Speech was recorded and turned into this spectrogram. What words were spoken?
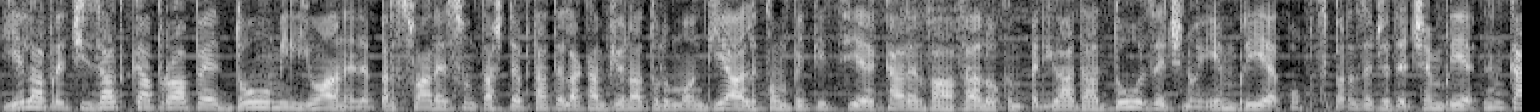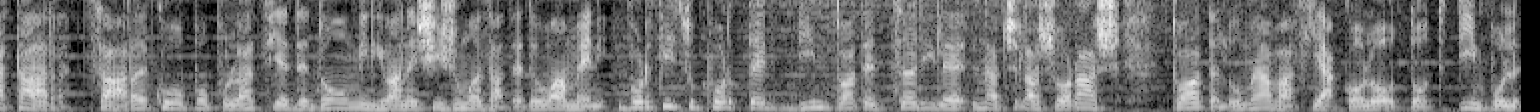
El a precizat că aproape 2 milioane de persoane sunt așteptate la campionatul campionatul mondial, competiție care va avea loc în perioada 20 noiembrie-18 decembrie în Qatar, țară cu o populație de 2 milioane și jumătate de oameni. Vor fi suporteri din toate țările în același oraș. Toată lumea va fi acolo tot timpul.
